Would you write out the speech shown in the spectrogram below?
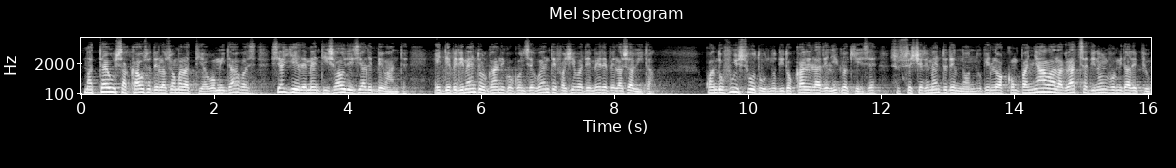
Matteus, a causa della sua malattia, vomitava sia gli elementi solidi sia le bevande e il deperimento organico conseguente faceva temere per la sua vita. Quando fu il suo turno di toccare la reliquia chiese, sul suggerimento del nonno, che lo accompagnava la grazia di non vomitare più,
